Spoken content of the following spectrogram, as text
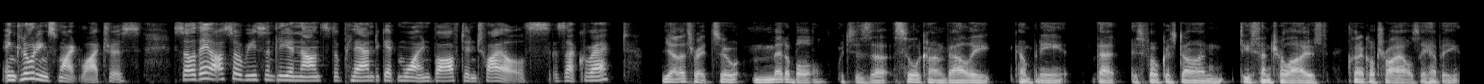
including smartwatches. So they also recently announced the plan to get more involved in trials. Is that correct? Yeah, that's right. So Medable, which is a Silicon Valley company that is focused on decentralized clinical trials, they have a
